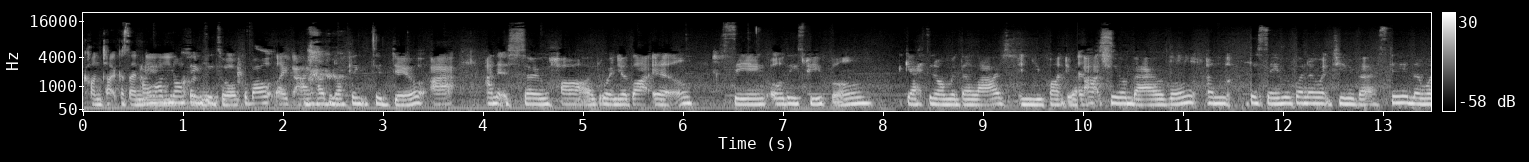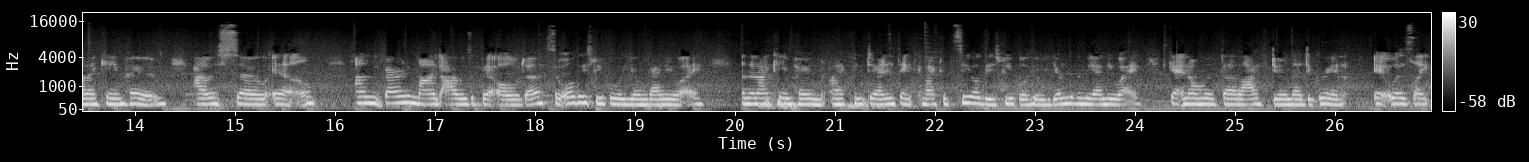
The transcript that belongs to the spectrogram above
contact because I knew I had nothing to couldn't talk about. Like I had nothing to do. I, and it's so hard when you're that ill, seeing all these people getting on with their lives and you can't do it. Yes. Actually unbearable. And the same with when I went to university and then when I came home, I was so ill. And bearing in mind I was a bit older, so all these people were young anyway. And then I mm-hmm. came home and I couldn't do anything and I could see all these people who were younger than me anyway, getting on with their life, doing their degree and it was like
